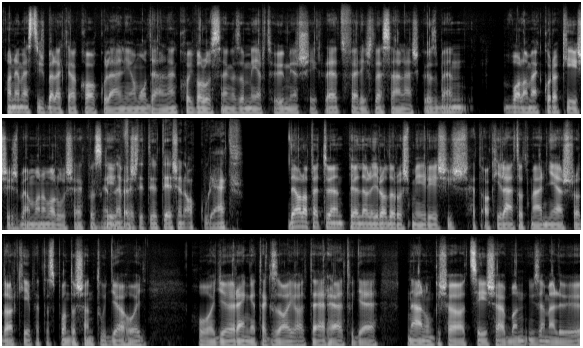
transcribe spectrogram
hanem ezt is bele kell kalkulálni a modellnek, hogy valószínűleg az a mért hőmérséklet fel- és leszállás közben valamekkora késésben van a valósághoz nem, képest. Nem feltétlenül teljesen akkurát. De alapvetően például egy radaros mérés is, hát aki látott már nyers radarképet, az pontosan tudja, hogy, hogy rengeteg zajjal terhelt, ugye nálunk is a c üzemelő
